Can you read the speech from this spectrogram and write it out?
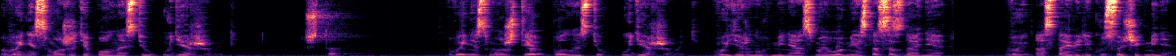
Вы не сможете полностью удерживать. Что? Вы не сможете полностью удерживать. Выдернув меня с моего места создания, вы оставили кусочек меня.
